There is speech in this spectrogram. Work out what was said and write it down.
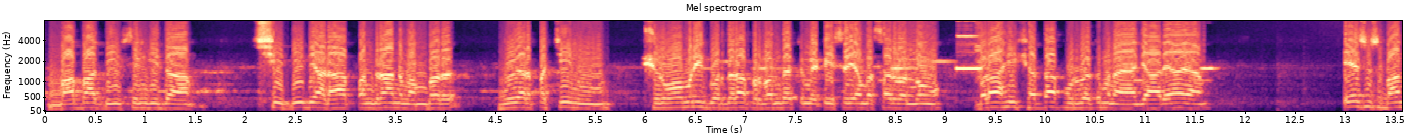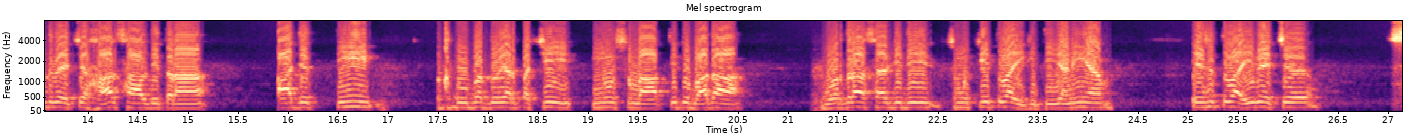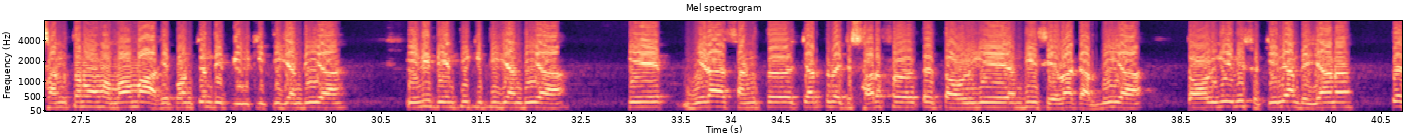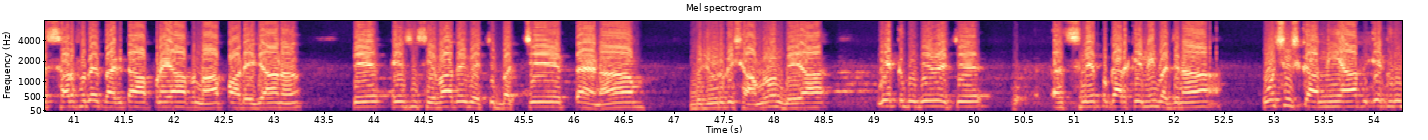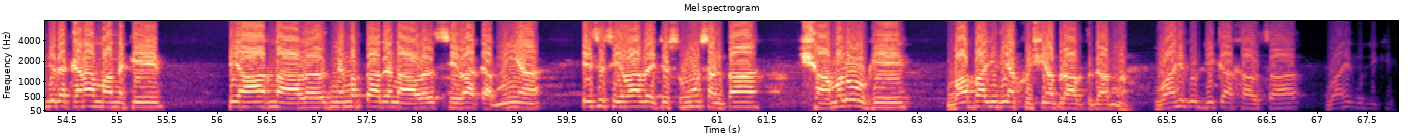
ਬਾਬਾ ਦੀਪ ਸਿੰਘ ਜੀ ਦਾ ਸ਼ਹੀਦੀ ਦਿਹਾੜਾ 15 ਨਵੰਬਰ 2025 ਨੂੰ ਸ਼੍ਰੋਮਣੀ ਗੁਰਦੁਆਰਾ ਪ੍ਰਬੰਧਕ ਕਮੇਟੀ ਸ੍ਰੀ ਅੰਮ੍ਰਿਤਸਰ ਵੱਲੋਂ ਬੜਾ ਹੀ ਸ਼ਰਧਾ ਪੂਰਵਕ ਮਨਾਇਆ ਜਾ ਰਿਹਾ ਹੈ ਇਸ ਸਬੰਧ ਵਿੱਚ ਹਰ ਸਾਲ ਦੀ ਤਰ੍ਹਾਂ ਅੱਜ 30 ਅਕਤੂਬਰ 2025 ਨੂੰ ਸਮਾਪਤੀ ਤੋਂ ਬਾਅਦ ਗੁਰਦੁਆਰਾ ਸਾਹਿਬ ਜੀ ਦੀ ਸਮੁੱਚੀ ਧੁਆਈ ਕੀਤੀ ਜਾਣੀ ਆ। ਇਸ ਧੁਆਈ ਵਿੱਚ ਸੰਗਤ ਨੂੰ ਹਮਾ ਹਮਾ ਕੇ ਪਹੁੰਚਣ ਦੀ ਅਪੀਲ ਕੀਤੀ ਜਾਂਦੀ ਆ। ਇਹ ਵੀ ਬੇਨਤੀ ਕੀਤੀ ਜਾਂਦੀ ਆ ਕਿ ਜਿਹੜਾ ਸੰਗਤ ਚੜਤ ਵਿੱਚ ਸਰਫ ਤੇ ਤੌਲੀਏ ਦੀ ਸੇਵਾ ਕਰਦੀ ਆ, ਤੌਲੀਏ ਵੀ ਸੁੱਚੇ ਲਿਆਂਦੇ ਜਾਣ। ਤੇ ਸਰਫ ਦੇ ਪੈਕਟ ਆਪਣੇ ਆਪ ਨਾ ਪਾੜੇ ਜਾਣ ਤੇ ਇਸ ਸੇਵਾ ਦੇ ਵਿੱਚ ਬੱਚੇ, ਭੈਣਾਂ, ਬਜ਼ੁਰਗ ਸ਼ਾਮਲ ਹੁੰਦੇ ਆ। ਇੱਕ ਦੂਜੇ ਵਿੱਚ ਸਲਿੱਪ ਕਰਕੇ ਨਹੀਂ ਵੱਜਣਾ। ਕੋਸ਼ਿਸ਼ ਕਰਨੀ ਆ ਵੀ ਇੱਕ ਦੂਜੇ ਦਾ ਕਹਿਣਾ ਮੰਨ ਕੇ ਪਿਆਰ ਨਾਲ, ਨਿਮਰਤਾ ਦੇ ਨਾਲ ਸੇਵਾ ਕਰਨੀ ਆ। ਇਸ ਸੇਵਾ ਵਿੱਚ ਸਮੂਹ ਸੰਗਤਾਂ ਸ਼ਾਮਲ ਹੋ ਕੇ ਬਾਬਾ ਜੀ ਦੀਆਂ ਖੁਸ਼ੀਆਂ ਪ੍ਰਾਪਤ ਕਰਨ। ਵਾਹਿਗੁਰੂ ਜੀ ਕਾ ਖਾਲਸਾ, ਵਾਹਿਗੁਰੂ ਜੀ ਕੀ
